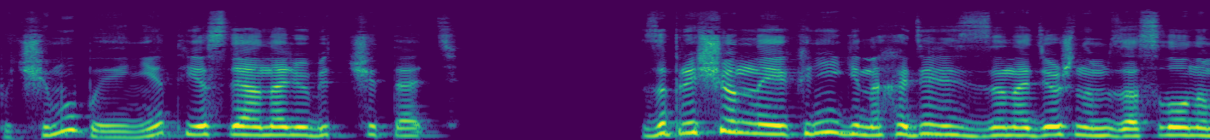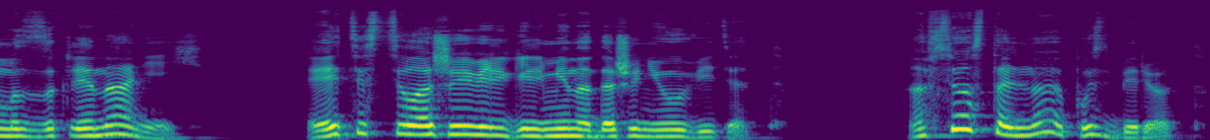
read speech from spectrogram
Почему бы и нет, если она любит читать? Запрещенные книги находились за надежным заслоном из заклинаний. Эти стеллажи Вильгельмина даже не увидят. А все остальное пусть берет.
